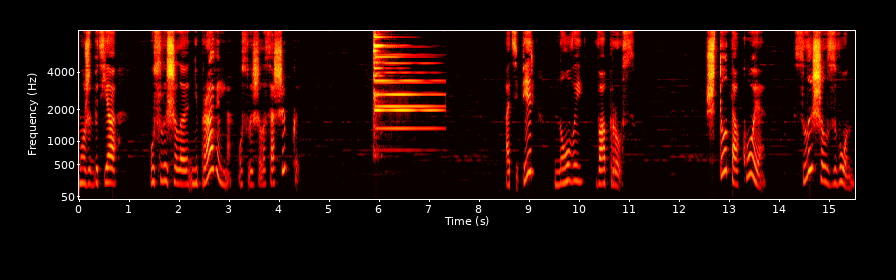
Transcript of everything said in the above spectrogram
«Может быть, я услышала неправильно, услышала с ошибкой?» А теперь новый вопрос. Что такое «слышал звон,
